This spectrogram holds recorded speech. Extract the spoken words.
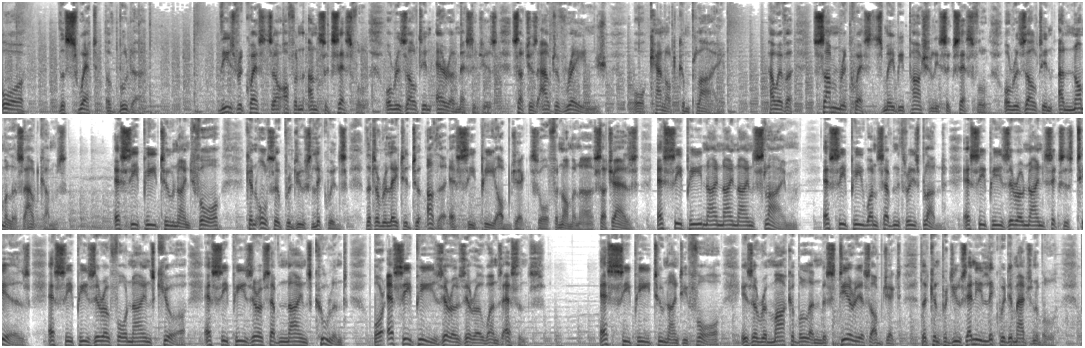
or the sweat of Buddha. These requests are often unsuccessful or result in error messages such as out of range or cannot comply. However, some requests may be partially successful or result in anomalous outcomes. SCP-294 can also produce liquids that are related to other SCP objects or phenomena, such as SCP-999 slime, SCP-173's blood, SCP-096's tears, SCP-049's cure, SCP-079's coolant, or SCP-001's essence. SCP-294 is a remarkable and mysterious object that can produce any liquid imaginable, but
